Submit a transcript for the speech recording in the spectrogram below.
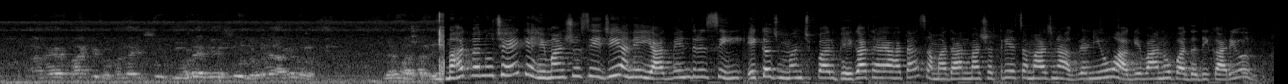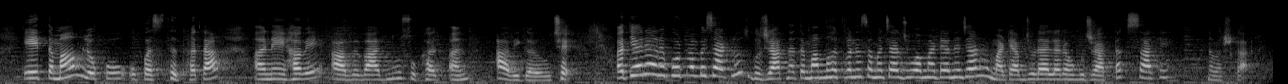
મહત્વનું છે કે હિમાંશુ સિંહજી અને યાદવેન્દ્રસિંહ એક જ મંચ પર ભેગા થયા હતા. સમાધાનમાં ક્ષત્રિય સમાજના અગ્રણીઓ, આગેવાનો, પદાધિકારીઓ એ તમામ લોકો ઉપસ્થિત હતા અને હવે આ વિવાદનું સુખદ અંત આવી ગયો છે. અત્યારે આ રિપોર્ટમાં બસ આટલું જ. ગુજરાતના તમામ મહત્વના સમાચાર જોવા માટે અને જાણવા માટે આપ જોડાયેલા રહો ગુજરાત તક સાથે. નમસ્કાર.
